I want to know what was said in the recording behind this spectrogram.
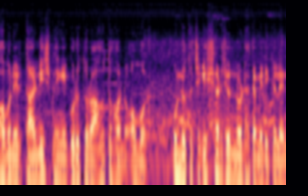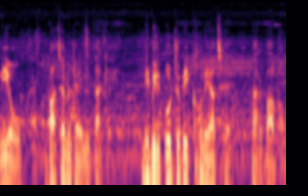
ভবনের কার্নিশ ভেঙে গুরুতর আহত হন অমর উন্নত চিকিৎসার জন্য ঢাকা মেডিকেলে নিয়েও বাঁচানো যায়নি তাকে। নিবিড় পর্যবেক্ষণে আছে তার বাবাও।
